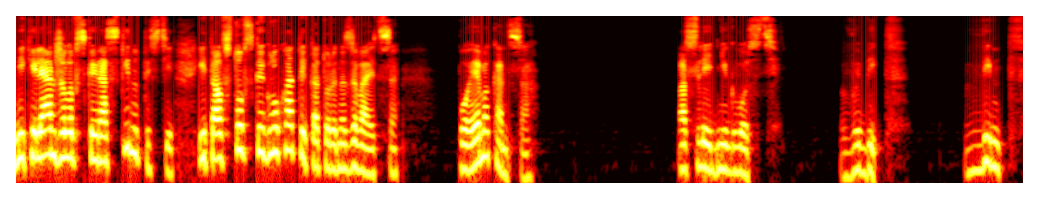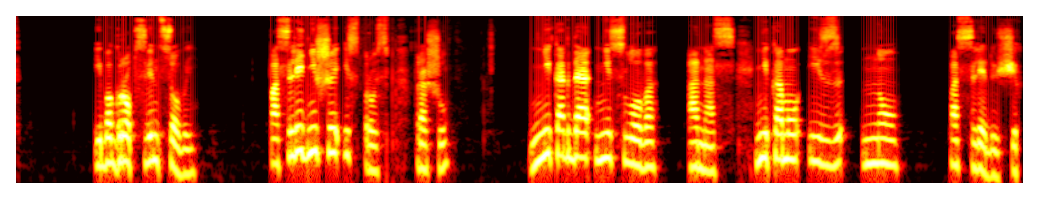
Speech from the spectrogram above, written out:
микеланджеловской раскинутости и толстовской глухоты, которая называется «Поэма конца». Последний гвоздь вбит, винт, ибо гроб свинцовый. Последнейшее из просьб, прошу, никогда ни слова о нас, никому из «но» последующих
